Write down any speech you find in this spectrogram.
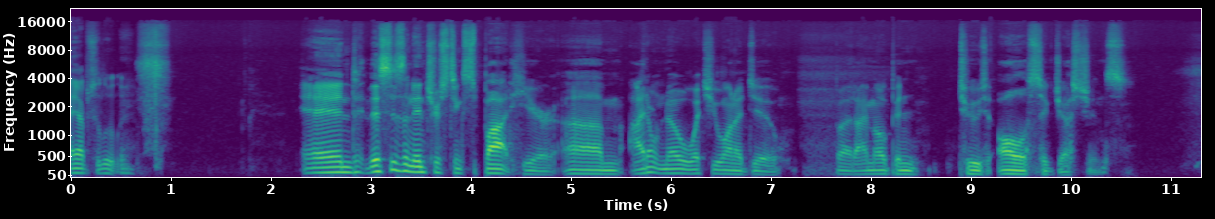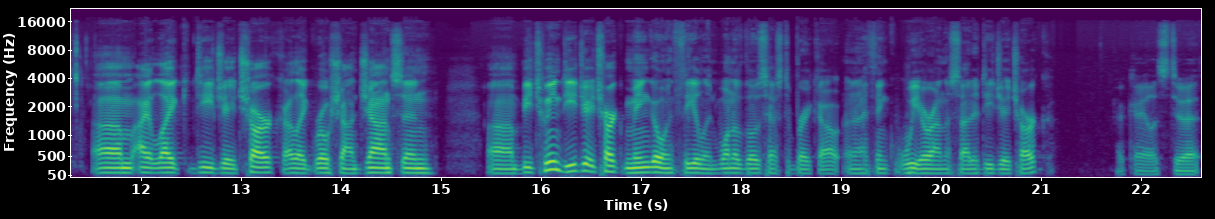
Absolutely. And this is an interesting spot here. Um, I don't know what you want to do, but I'm open to all suggestions. Um, I like DJ Chark. I like Roschon Johnson. Um, between DJ Chark, Mingo, and Thielen, one of those has to break out, and I think we are on the side of DJ Chark. Okay, let's do it.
